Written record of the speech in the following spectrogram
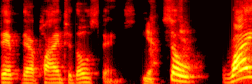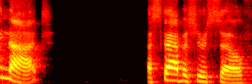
they're, they're applying to those things. Yeah. So why not establish yourself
